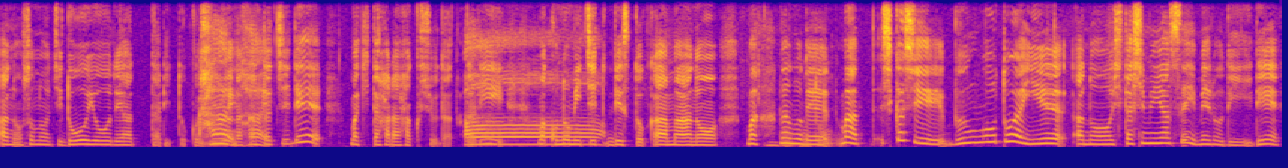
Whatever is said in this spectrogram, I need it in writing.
あのそのうち童謡であったりとかいうような形で、はい。はい、まあ、北原白秋だったりまあ、この道ですとか、まああのまあ、なので、まあ、しかし文豪とはいえあの親しみやすいメロディーで、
